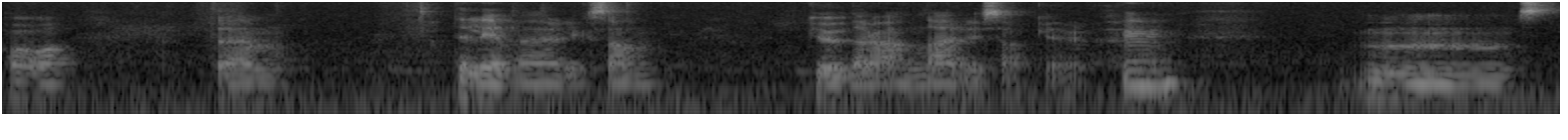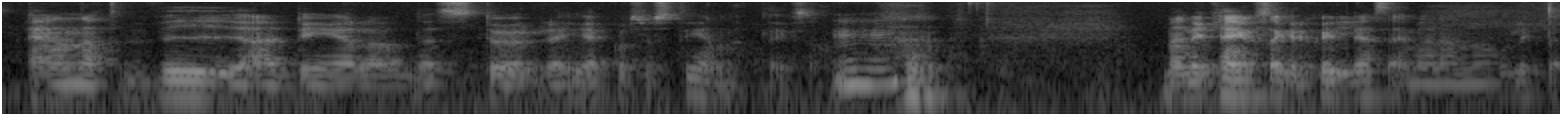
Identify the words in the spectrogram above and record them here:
Och att ehm, det lever liksom gudar och andar i saker. Mm. Mm, än att vi är del av det större ekosystemet. Liksom. Mhm. Men det kan ju säkert skilja sig mellan olika.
